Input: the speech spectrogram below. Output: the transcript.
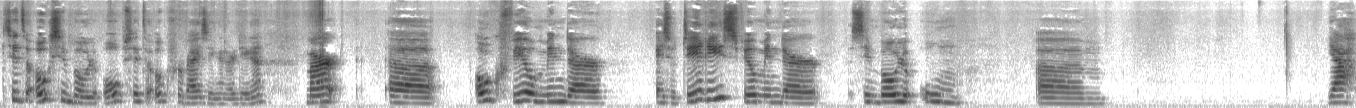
Zitten ook symbolen op, zitten ook verwijzingen naar dingen. Maar uh, ook veel minder esoterisch, veel minder symbolen om. Um, ja,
